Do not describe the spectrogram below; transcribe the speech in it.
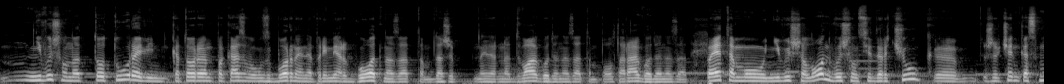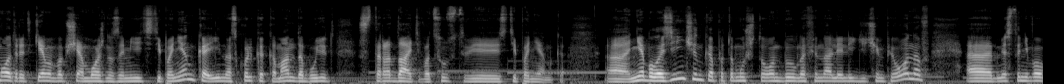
не вышел на тот уровень, который он показывал в сборной, например, год назад, там даже, наверное, два года назад, там полтора года назад. Поэтому не вышел он, вышел Сидорчук. Э, Живченко смотрит, кем вообще можно заменить Степаненко и насколько команда будет страдать в отсутствии Степаненко. А, не было Зинченко, потому что он был на финале Лиги Чемпионов. А, вместо него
